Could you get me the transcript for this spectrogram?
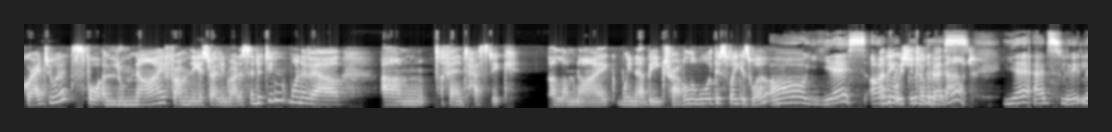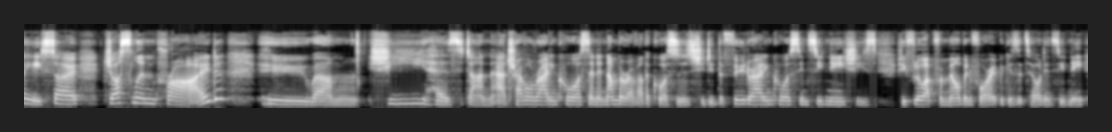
graduates, for alumni from the Australian Writers Centre. Didn't one of our um, fantastic alumni win a big travel award this week as well? Oh, yes. Oh, I think we should goodness. talk about that. Yeah, absolutely. So Jocelyn Pride, who um, she has done a travel writing course and a number of other courses. She did the food writing course in Sydney. She's she flew up from Melbourne for it because it's held in Sydney,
